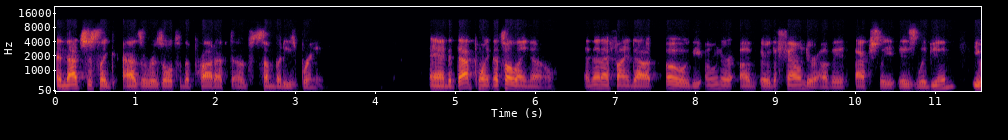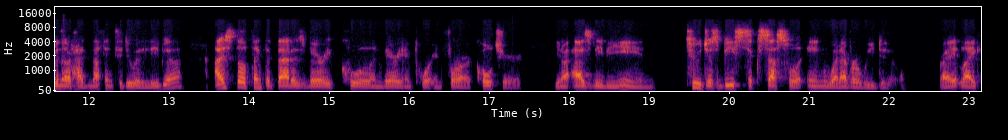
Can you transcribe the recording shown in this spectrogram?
And that's just like as a result of the product of somebody's brain. And at that point, that's all I know and then I find out, oh, the owner of or the founder of it actually is Libyan, even though it had nothing to do with Libya. I still think that that is very cool and very important for our culture, you know, as Libyan, to just be successful in whatever we do, right? Like,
